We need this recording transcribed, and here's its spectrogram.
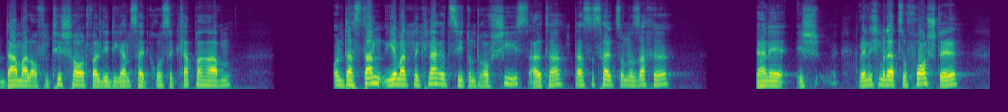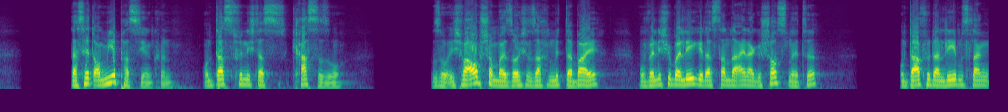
da mal auf den Tisch haut, weil die die ganze Zeit große Klappe haben. Und dass dann jemand eine Knarre zieht und drauf schießt, Alter, das ist halt so eine Sache. Ja, ne, ich, wenn ich mir das so vorstelle, das hätte auch mir passieren können. Und das finde ich das Krasse so. So, ich war auch schon bei solchen Sachen mit dabei. Und wenn ich überlege, dass dann da einer geschossen hätte und dafür dann lebenslang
